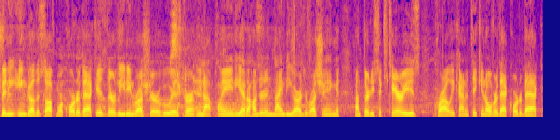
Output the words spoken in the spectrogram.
Vinny Inga, the sophomore quarterback, is their leading rusher who is currently not playing. He had 190 yards rushing on 36 carries. Crowley kind of taking over that quarterback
